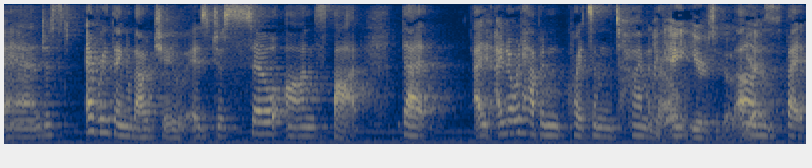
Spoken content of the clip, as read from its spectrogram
and just everything about you is just so on spot that I, I know it happened quite some time ago. Like eight years ago. Um, yes. But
